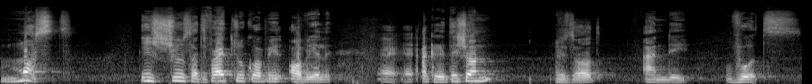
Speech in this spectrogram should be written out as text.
must issue certified true copy of the uh, accreditation result and the votes.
